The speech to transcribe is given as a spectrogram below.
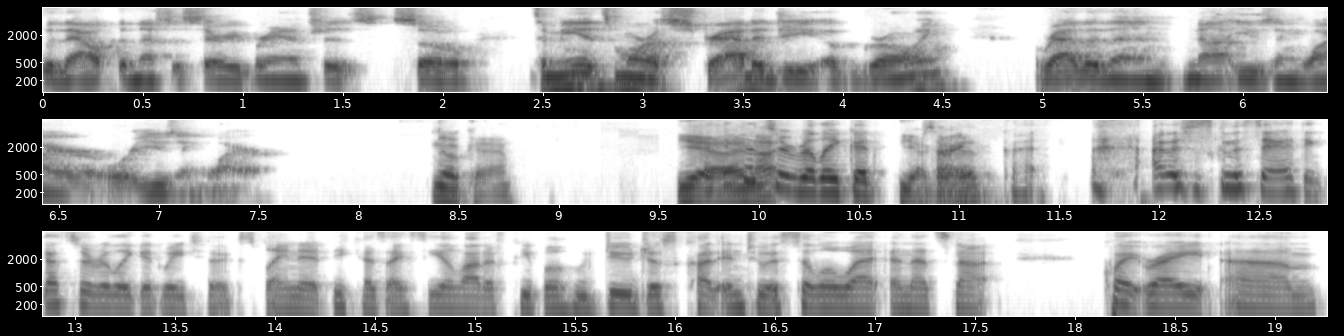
without the necessary branches so to me it's more a strategy of growing rather than not using wire or using wire Okay. I Yeah. think that's I- a really good. Yeah, go sorry, ahead. go ahead. I was just going to say, I think that's a really good way to explain it because I see a lot of people who do just cut into a silhouette, and that's not quite right. Um,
